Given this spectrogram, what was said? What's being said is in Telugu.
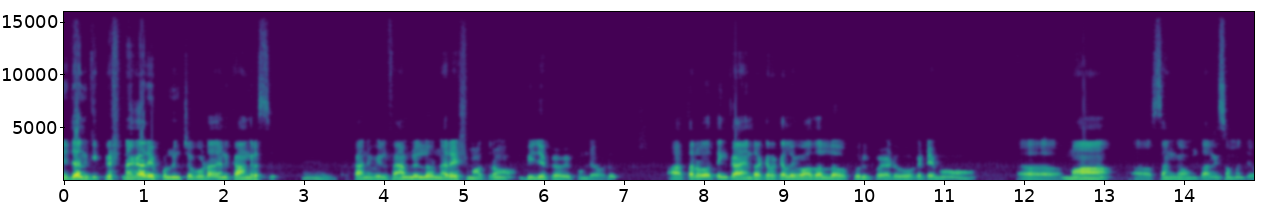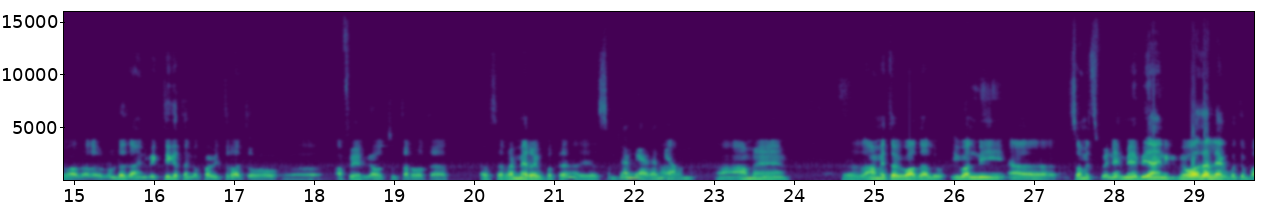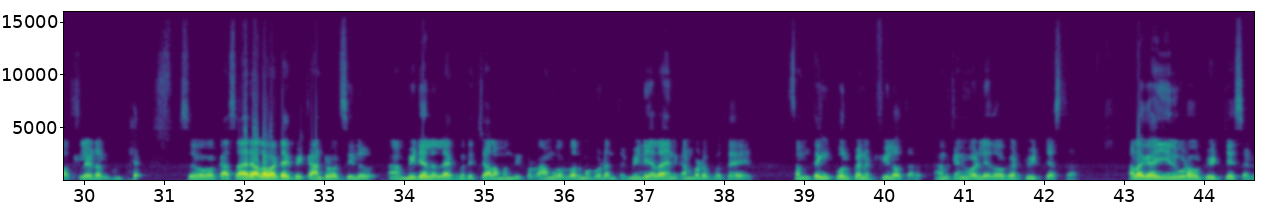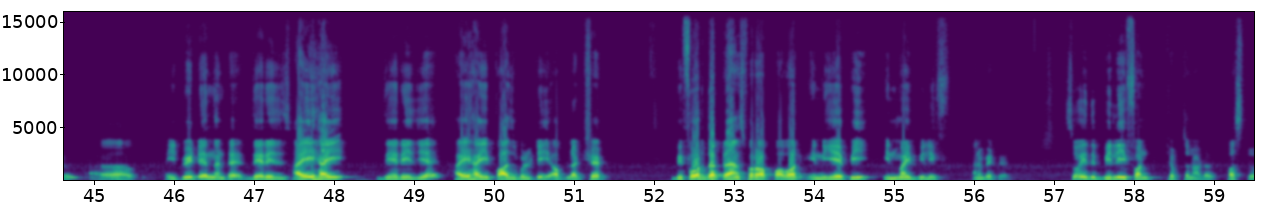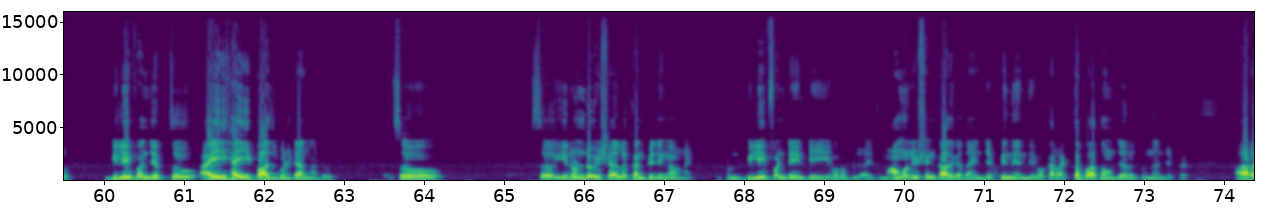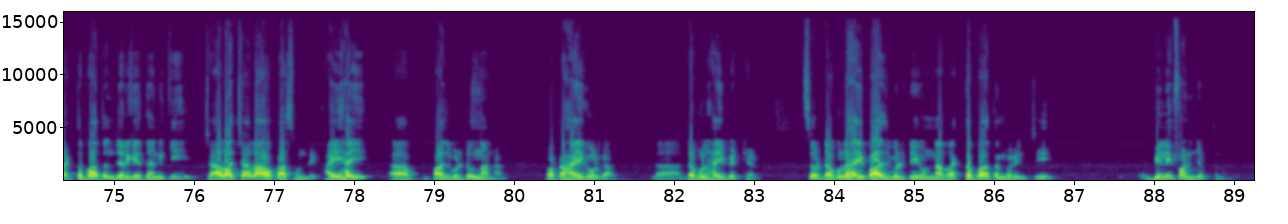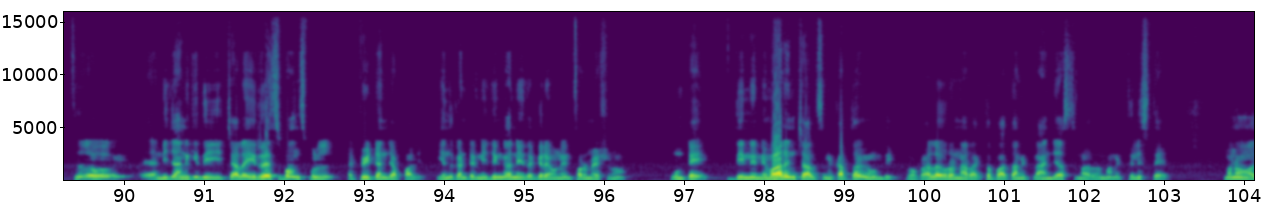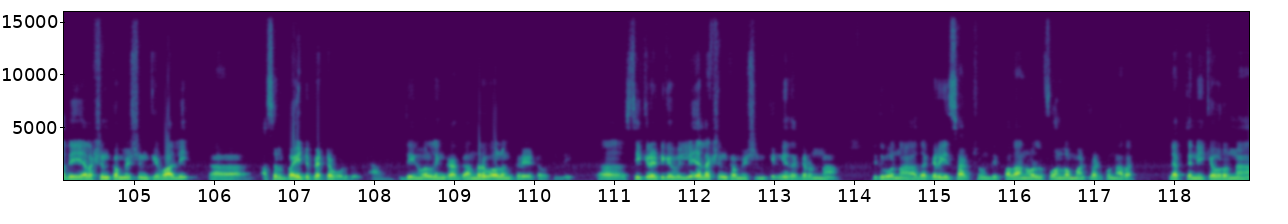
నిజానికి కృష్ణ గారు ఎప్పటి నుంచో కూడా ఆయన కాంగ్రెస్. కానీ వీళ్ళ ఫ్యామిలీలో నరేష్ మాత్రం బీజేపీ వైపు ఉండేవాడు. ఆ తర్వాత ఇంకా ఆయన రకరకాల వివాదాల్లో కూరుకుపోయాడు. ఒకటేమో మా సంఘం దానికి సంబంధించిన వివాదాలు రెండోది ఆయన వ్యక్తిగతంగా పవిత్రతో అఫేర్ కావచ్చు తర్వాత రమ్య రఘుపతి ఆమె ఆమెతో వివాదాలు ఇవన్నీ ఆ, సమసిపోయినాయి. మేబీ ఆయనకి వివాదాలు లేకపోతే బతకలేడు అనుకుంటా. సో ఒకసారి అలవాటు అయిపోయి కాంట్రవర్సీలు మీడియాలో లేకపోతే చాలామంది ఇప్పుడు రామ్ గోపాల్ వర్మ కూడా అంతే. మీడియాలో ఆయన కనబడకపోతే సంథింగ్ కోల్పోయినట్టు ఫీల్ అవుతారు. అందుకని వాళ్ళు ఏదో ఒక ట్వీట్ చేస్తారు. అలాగా ఈయన కూడా ఒక ట్వీట్ చేశాడు. ఈ ట్వీట్ ఏంటంటే there is high high there is a high high possibility of bloodshed before the transfer of power in AP in my belief అని పెట్టాడు. సో ఇది బిలీఫ్ అని చెప్తున్నాడు ఫస్ట్. బిలీఫ్ అని చెప్తూ ఐ హై పాసిబిలిటీ అన్నాడు. సో సో ఈ రెండు విషయాలు కన్ఫ్యూజింగ్గా ఉన్నాయి. ఇప్పుడు బిలీఫ్ అంటే ఏంటి? ఒక మామూలు విషయం కాదు కదా. ఆయన చెప్పింది ఏంది? ఒక రక్తపాతం జరుగుతుంది అని చెప్పాడు. ఆ రక్తపాతం జరిగేదానికి చాలా చాలా అవకాశం ఉంది. హై హై పాసిబిలిటీ ఉంది అన్నాడు ఒక హై కూడా కాదు. డబుల్ హై పెట్టాడు. సో డబుల్ హై పాసిబిలిటీ ఉన్న రక్తపాతం గురించి బిలీఫ్ అని చెప్తున్నాడు. సో నిజానికి ఇది చాలా ఇర్రెస్పాన్సిబుల్ ట్వీట్ అని చెప్పాలి. ఎందుకంటే నిజంగా నీ దగ్గర ఏమైనా ఇన్ఫర్మేషన్ ఉంటే దీన్ని నివారించాల్సిన కర్తవ్యం ఉంది. ఒకవేళ ఎవరన్నా రక్తపాతానికి ప్లాన్ చేస్తున్నారని మనకు తెలిస్తే మనం అది ఎలక్షన్ కమిషన్కి ఇవ్వాలి. అసలు బయట పెట్టకూడదు. దీనివల్ల ఇంకా గందరగోళం క్రియేట్ అవుతుంది. సీక్రెట్గా వెళ్ళి ఎలక్షన్ కమిషన్కి నీ దగ్గర ఉన్న ఇదిగో నా దగ్గర ఈ సాక్ష్యం ఉంది. పలానా వాళ్ళు ఫోన్లో మాట్లాడుకున్నారా? లేకపోతే నీకెవరన్నా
